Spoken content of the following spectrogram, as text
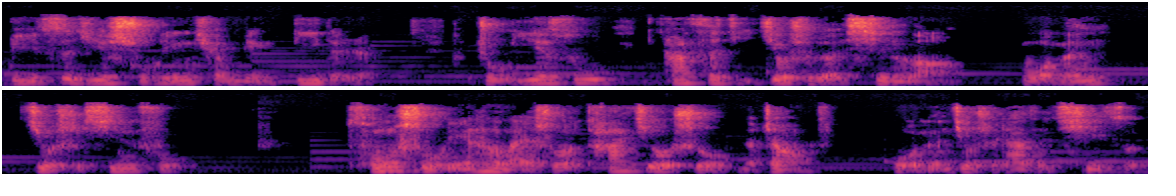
比自己属灵权柄低的人。主耶稣他自己就是个新郎，我们就是心腹。从属灵上来说，他就是我们的丈夫，我们就是他的妻子，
